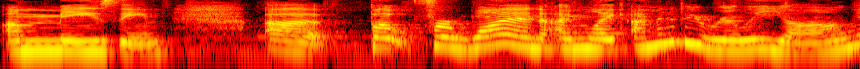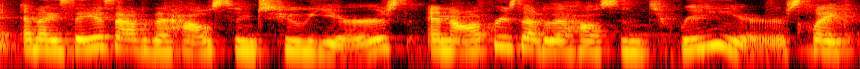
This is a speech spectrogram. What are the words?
amazing. Uh, but for one, I'm like, I'm going to be really young, and Isaiah's out of the house in two years, and Aubrey's out of the house in three years. Like,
